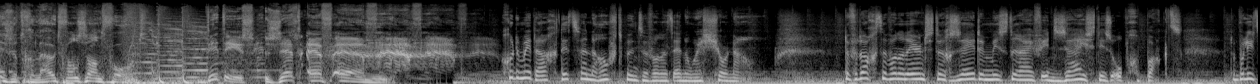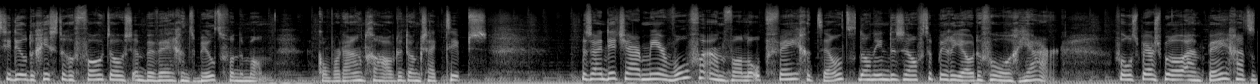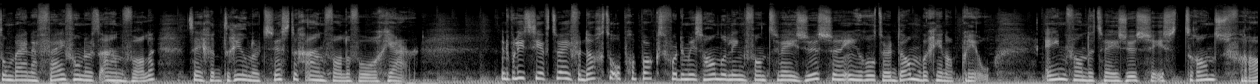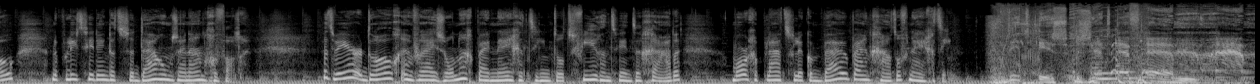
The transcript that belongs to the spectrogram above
Is het geluid van Zandvoort. Dit is ZFM. Goedemiddag, dit zijn de hoofdpunten van het NOS-journaal. De verdachte van een ernstig zedenmisdrijf in Zeist is opgepakt. De politie deelde gisteren foto's en bewegend beeld van de man. Hij kon worden aangehouden dankzij tips. Er zijn dit jaar meer wolvenaanvallen op vee geteld dan in dezelfde periode vorig jaar. Volgens persbureau ANP gaat het om bijna 500 aanvallen... tegen 360 aanvallen vorig jaar. De politie heeft twee verdachten opgepakt... voor de mishandeling van twee zussen in Rotterdam begin april. Een van de twee zussen is transvrouw. De politie denkt dat ze daarom zijn aangevallen. Het weer droog en vrij zonnig bij 19 tot 24 graden. Morgen plaatselijk een bui bij een graad of 19. Dit is ZFM.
